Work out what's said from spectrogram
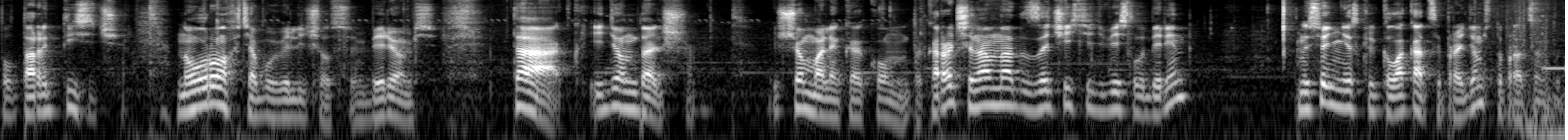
Полторы тысячи. Но урон хотя бы увеличился. Беремся. Так, идем дальше. Еще маленькая комната. Короче, нам надо зачистить весь лабиринт. Но сегодня несколько локаций пройдем, сто процентов.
